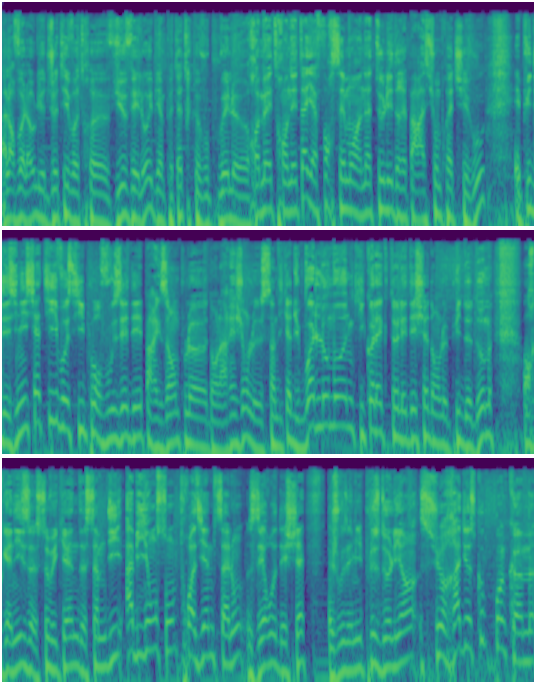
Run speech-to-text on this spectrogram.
Alors voilà, au lieu de jeter votre vieux vélo, eh bien peut-être que vous pouvez le remettre en état. Il y a forcément un atelier de réparation près de chez vous. Et puis des initiatives aussi pour vous aider. Par exemple, dans la région, le syndicat du Bois de l'Aumône qui collecte les déchets dans le Puy de Dôme organise ce week-end, samedi, à Billon, son troisième salon zéro déchet. Je vous ai mis plus de liens sur radioscoop.com.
